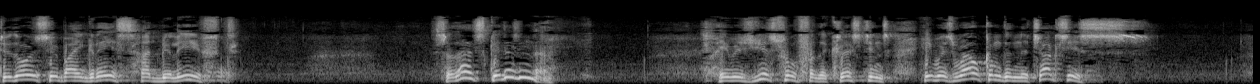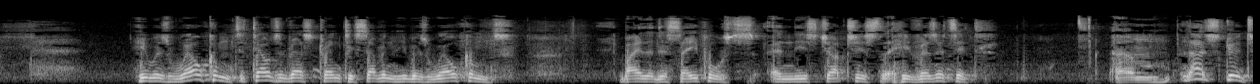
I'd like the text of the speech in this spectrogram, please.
to those who by grace had believed. So that's good, isn't it? He was useful for the Christians. He was welcomed in the churches. He was welcomed, it tells in verse 27, he was welcomed by the disciples in these churches that he visited. Um, that's good.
